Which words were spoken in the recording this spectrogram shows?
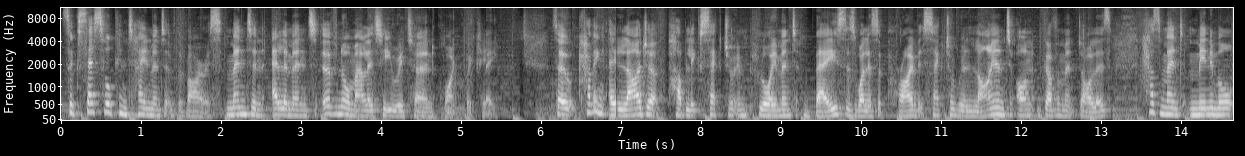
successful containment of the virus meant an element of normality returned quite quickly. So having a larger public sector employment base as well as a private sector reliant on government dollars has meant minimal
